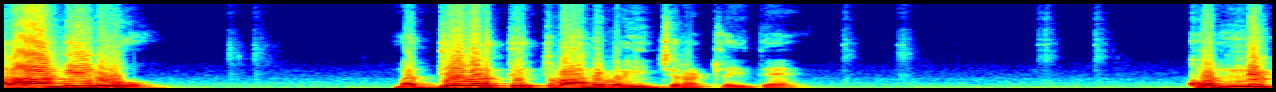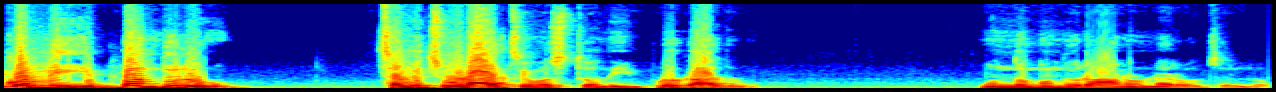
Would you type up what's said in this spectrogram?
అలా మీరు మధ్యవర్తిత్వాన్ని వహించినట్లయితే కొన్ని కొన్ని ఇబ్బందులు చవి చూడాల్సి వస్తుంది. ఇప్పుడు కాదు. ముందు ముందు రానున్న రోజుల్లో.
